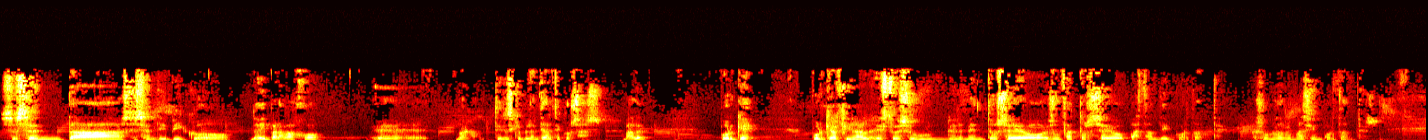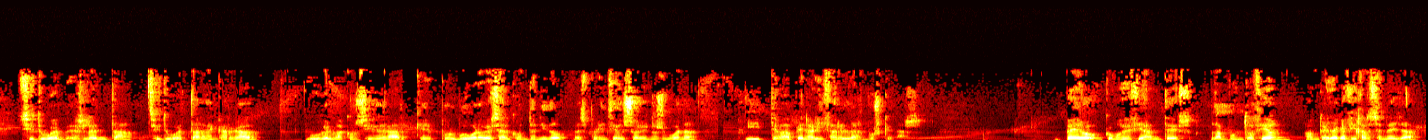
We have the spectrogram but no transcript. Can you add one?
60, 60 y pico, de ahí para abajo, eh, bueno, tienes que plantearte cosas, ¿vale? ¿Por qué? Porque al final esto es un elemento SEO, es un factor SEO bastante importante es uno de los más importantes. Si tu web es lenta, si tu web tarda en cargar, Google va a considerar que por muy bueno que sea el contenido, la experiencia de usuario no es buena y te va a penalizar en las búsquedas. Pero, como decía antes, la puntuación, aunque haya que fijarse en ella,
